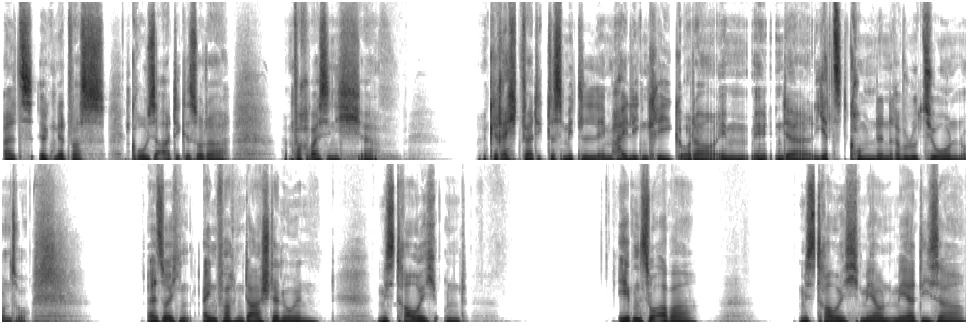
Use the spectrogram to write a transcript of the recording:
als irgendetwas Großartiges oder einfach, weiß ich nicht, äh, gerechtfertigtes Mittel im Heiligen Krieg oder im, in der jetzt kommenden Revolution und so. All solchen einfachen Darstellungen misstrauisch und ebenso aber misstrauisch mehr und mehr dieser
